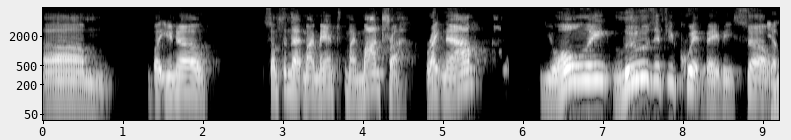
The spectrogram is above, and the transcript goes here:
Um, but you know, something that my man my mantra right now, you only lose if you quit, baby. So yep.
